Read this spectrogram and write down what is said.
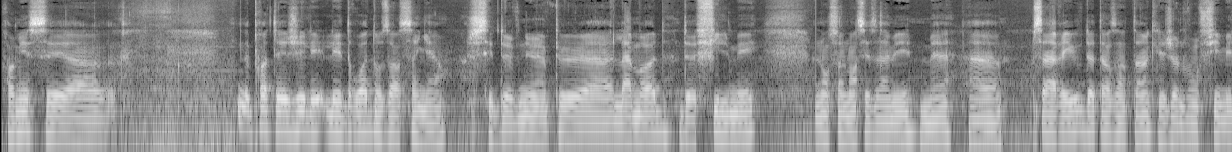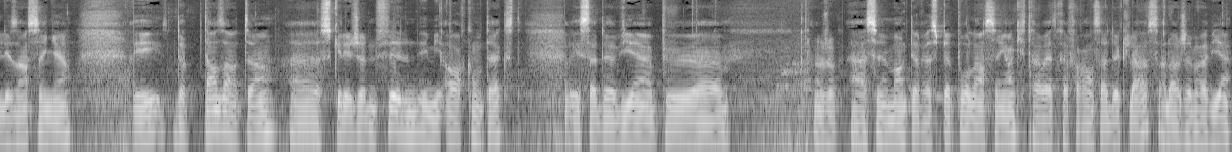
premier, c'est protéger les, droits de nos enseignants. C'est devenu un peu euh, la mode de filmer non seulement ses amis, mais euh, ça arrive de temps en temps que les jeunes vont filmer les enseignants et de temps en temps, euh, ce que les jeunes filment est mis hors contexte et ça devient un peu c'est un manque de respect pour l'enseignant qui travaille très fort en salle de classe. Alors, j'aimerais bien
